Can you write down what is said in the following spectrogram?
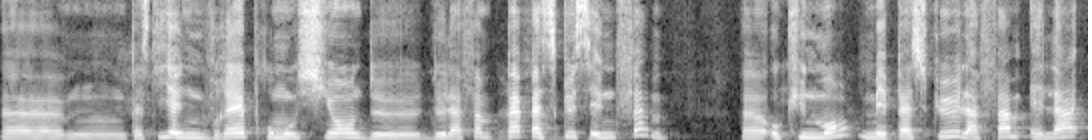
parce qu'il y a une vraie promotion de, de la femme, pas parce que c'est une femme, euh, aucunement, mais parce que la femme, elle a,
